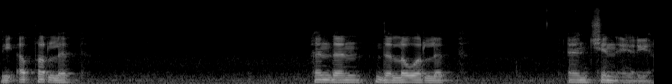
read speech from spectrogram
the upper lip and then the lower lip and chin area.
